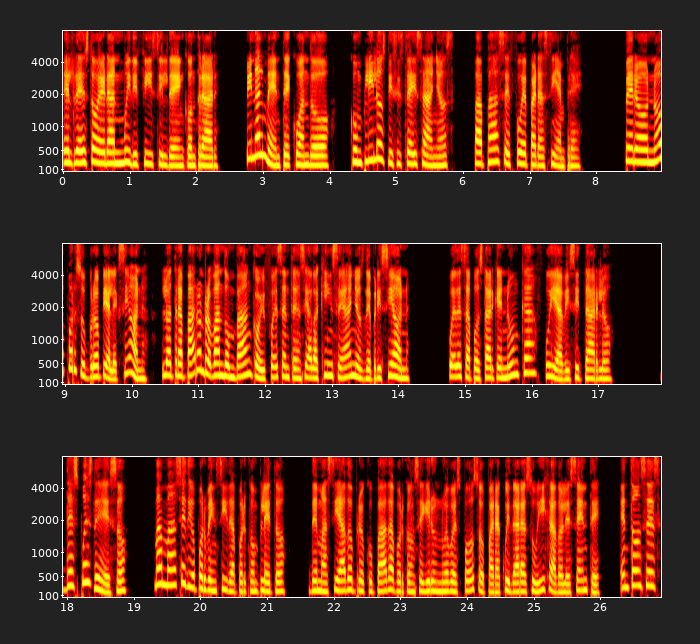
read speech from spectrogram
el resto eran muy difícil de encontrar. Finalmente, cuando cumplí los 16 años, papá se fue para siempre. Pero no por su propia elección. Lo atraparon robando un banco y fue sentenciado a 15 años de prisión. Puedes apostar que nunca fui a visitarlo. Después de eso, mamá se dio por vencida por completo, demasiado preocupada por conseguir un nuevo esposo para cuidar a su hija adolescente. Entonces,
